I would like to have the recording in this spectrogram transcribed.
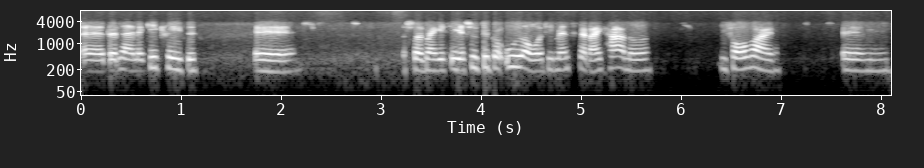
af den her energikrise. Øh, så man kan sige, jeg synes, det går ud over de mennesker, der ikke har noget i forvejen. Øh,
